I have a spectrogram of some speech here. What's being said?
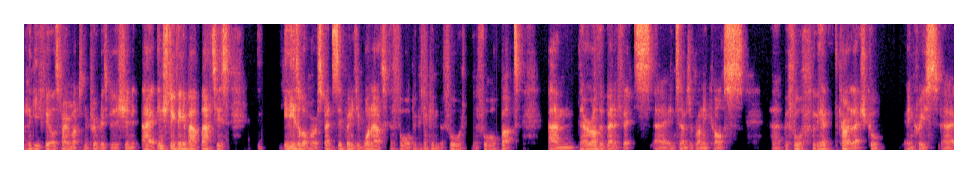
I think he feels very much in a privileged position. Uh, interesting thing about that is it is a lot more expensive when you did one out of the four because we couldn't afford the four. But um, there are other benefits uh, in terms of running costs uh, before the current electrical increase uh,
